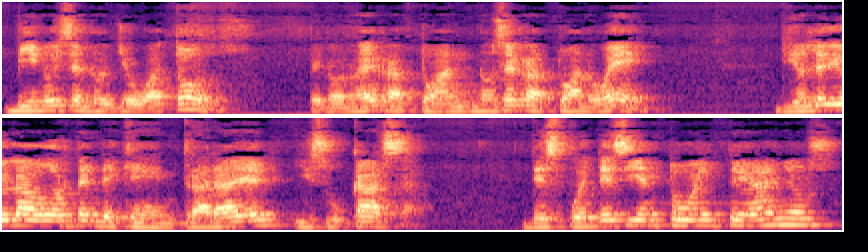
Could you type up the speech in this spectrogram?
vino y se los llevó a todos, pero no se raptó a, no se raptó a Noé. Dios le dio la orden de que entrara él y su casa. Después de 120 años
